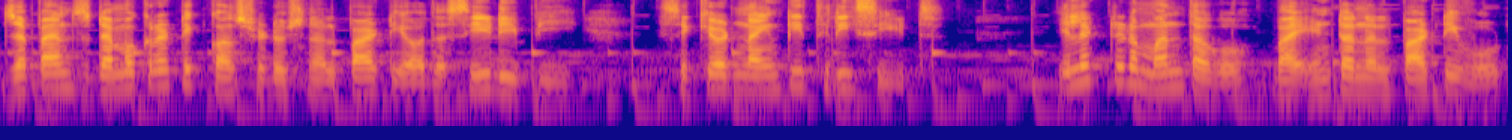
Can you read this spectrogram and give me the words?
Japan's Democratic Constitutional Party or the CDP, secured 93 seats. Elected a month ago by internal party vote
